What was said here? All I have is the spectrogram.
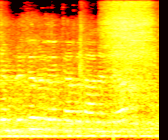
Temperature क्या बता रहे थे आप?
